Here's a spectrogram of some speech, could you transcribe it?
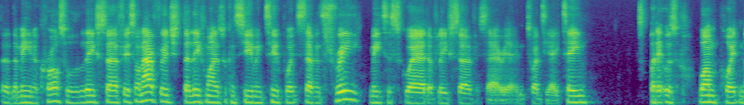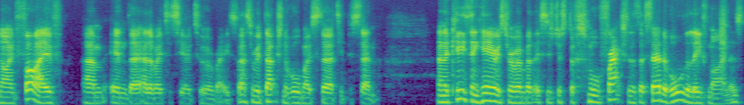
the, the, mean across all the leaf surface, on average, the leaf miners were consuming 2.73 meters squared of leaf surface area in 2018, but it was 1.95 um, in the elevated CO2 array. So that's a reduction of almost 30%. And the key thing here is to remember this is just a small fraction, as I said, of all the leaf miners,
